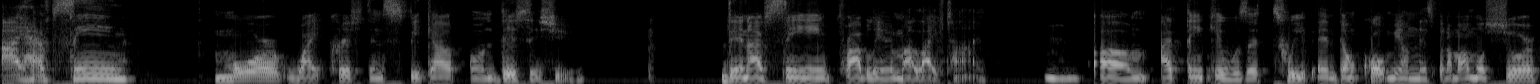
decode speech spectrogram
I have seen more white Christians speak out on this issue than I've seen probably in my lifetime. Mm-hmm. Um, I think it was a tweet, and don't quote me on this, but I'm almost sure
